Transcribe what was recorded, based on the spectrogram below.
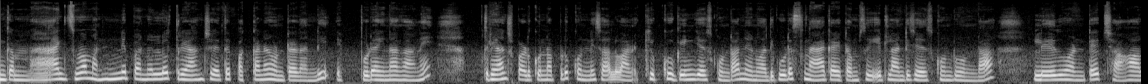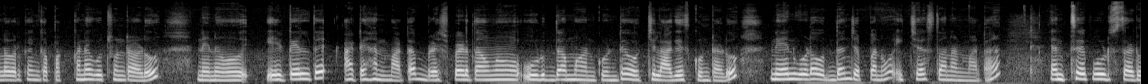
ఇంకా మ్యాక్సిమం అన్ని పనుల్లో త్రియాంష్ అయితే పక్కనే ఉంటాడండి ఎప్పుడైనా కానీ త్రియాంశ్ పడుకున్నప్పుడు కొన్నిసార్లు కుకింగ్ చేసుకుంటా. నేను అది కూడా స్నాక్ ఐటమ్స్ ఇట్లాంటివి చేసుకుంటూ ఉండా లేదు అంటే చాలా వరకు ఇంకా పక్కనే కూర్చుంటాడు. నేను ఎటు వెళ్తే అటే అనమాట బ్రష్ పెడదాము ఊడుద్దాము అనుకుంటే వచ్చి లాగేసుకుంటాడు. నేను కూడా వద్దని చెప్పను ఇచ్చేస్తానమాట ఎంతసేపు ఊడుస్తాడు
